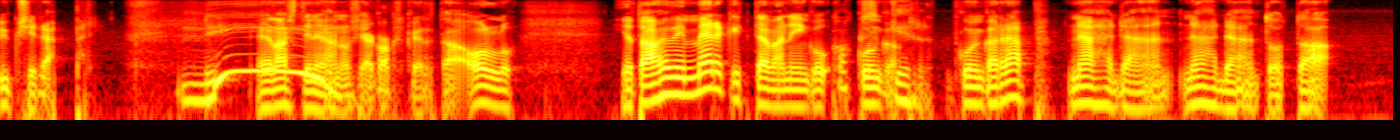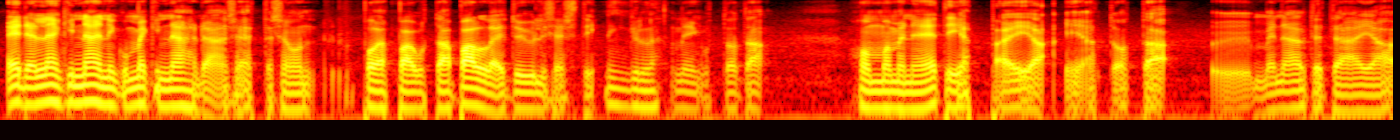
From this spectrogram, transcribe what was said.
yksi räppäri. niin. Elastinenhan on siellä kaksi kertaa ollut. Ja tää on hyvin merkittävä, niin kuin, kuinka, kertaa. kuinka rap nähdään, nähdään tota, edelleenkin näin niin kuin mekin nähdään se, että se on pojat paukuttaa palleja tyylisesti. Niin kyllä. Niin kuin tota, homma menee eteenpäin ja, ja tota, me näytetään ja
